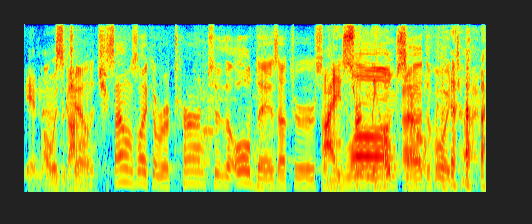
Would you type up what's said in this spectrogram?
in uh, always Scotland. a challenge. Sounds like a return to the old days after some I long, certainly hope so. uh, devoid time.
